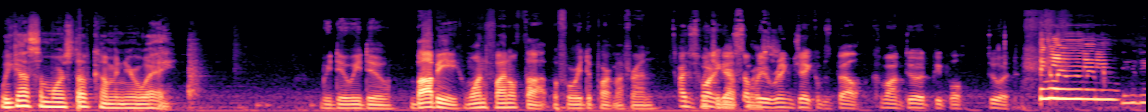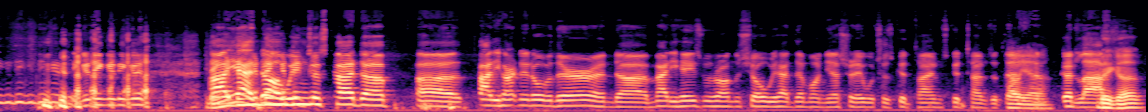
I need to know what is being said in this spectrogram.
we got some more stuff coming your way. We do, we do. Bobby, one final thought before we depart, my friend. I just want to hear somebody ring Jacob's bell. Come on, do it, people. Do it. uh, yeah, no, we just had uh, uh, Patty Hartnett over there and uh, Maddie Hayes was on the show. We had them on yesterday, which was good times. Good times with them. Oh, yeah. Good, good laugh. Big up.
